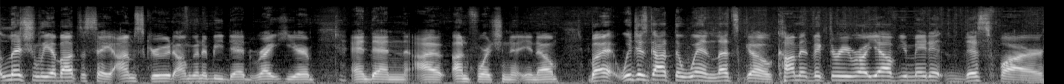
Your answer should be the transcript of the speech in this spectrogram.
literally about to say, I'm screwed. I'm going to be dead right here. And then, I, unfortunate, you know. But we just got the win. Let's go. Comment Victory Royale if you made it this far.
